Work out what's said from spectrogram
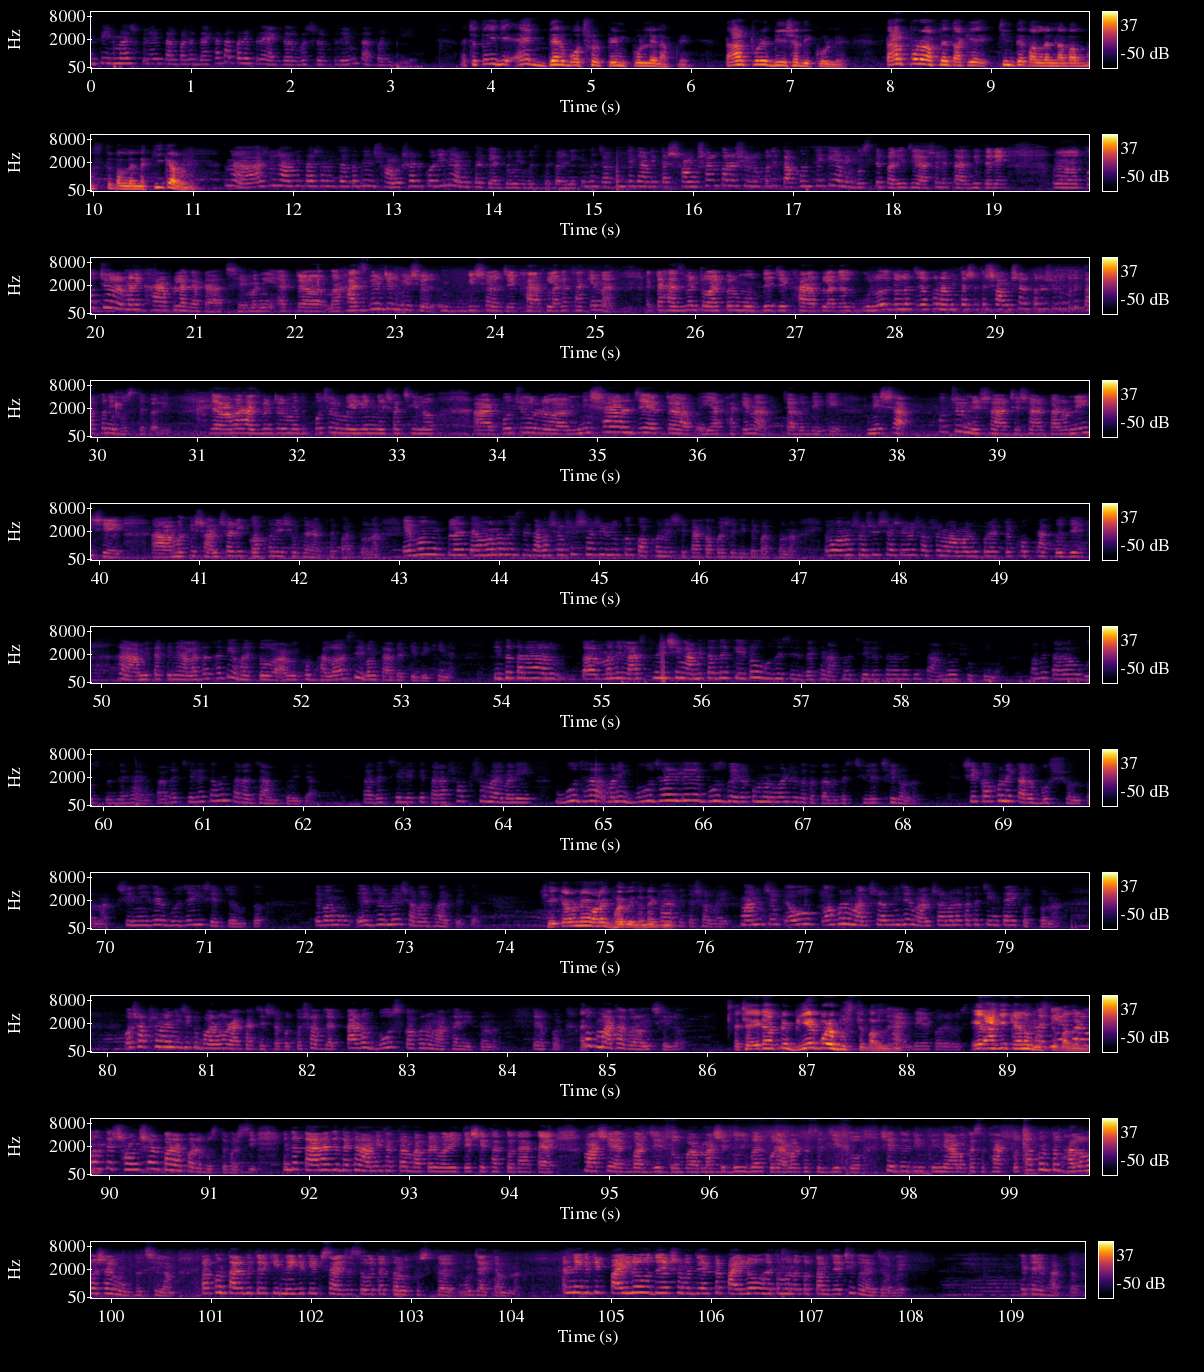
তিন মাস প্রেম তারপরে দেখা তারপরে প্রায় এক দেড় বছর প্রেম তারপরে বিয়ে। আচ্ছা তো এই যে এক দেড় বছর প্রেম করলেন আপনি তারপরে বিয়ে শাদী করলেন তারপরে আপনি তাকে চিনতে পারলেন না বা বুঝতে পারলেন না কি কারণে? না আসলে আমি তার সাথে যতদিন সংসার করিনি, আমি তাকে একদমই বুঝতে পারিনি। কিন্তু যখন থেকে আমি তার সংসার করা শুরু করি, তখন থেকেই আমি বুঝতে পারি যে আসলে তার ভিতরে প্রচুর মানে খারাপ লাগাটা আছে। মানে একটা হাজবেন্ডের বিষয় বিষয় যে খারাপ লাগা থাকে না, একটা হাজবেন্ড ওয়াইফের মধ্যে যে খারাপ লাগাগুলো, এগুলো যখন আমি তার সাথে সংসার করা শুরু করি, তখনই বুঝতে পারি। যে আমার হাজবেন্ডের মধ্যে প্রচুর মেলিং নেশা ছিল, আর প্রচুর নেশার যে একটা ইয়া থাকে না, চারিদিকে, নেশা প্রচুর নেশা টেশার কারণেই সে আমাকে সাংসারিক কখনোই সুখে রাখতে পারতো না। এবং প্লাস এমনও হয়েছে যে আমার শ্বশুর শাশুড়িকে কখনো সে টাকা পয়সা দিতে পারতো না। এবং আমার শ্বশুর শাশুড়ি সবসময় আমার উপরে একটা ক্ষোভ থাকতো যে হ্যাঁ আমি তাকে নিয়ে আলাদা থাকি, হয়তো আমি খুব ভালো আছি এবং তাদেরকে দেখি না। কিন্তু তারা মানে লাস্ট ফিনিশিং আমি তাদেরকে এটাও বুঝেছি যে, দেখেন, আপনার ছেলের কারণে কিন্তু আমিও সুখী না। তবে তারাও বুঝতো যে হ্যাঁ তাদের ছেলে কেমন, তারা জানতো এটা তাদের ছেলেকে তারা সব সময় মানে বুঝা মানে বুঝাইলে বুঝবে, এরকম মন মানসিকতা তাদের ছেলে ছিল না। সে কখনোই কারও বুঝ শুনতো না। সে নিজের বুঝেই সে চলতো এবং এর জন্যই সবাই ভয় পেত। সেই কারণে অনেক ভয় পেত নাকি? ভয় পেত সবাই। মানুষ ও কখনো মানুষ নিজের মান সম্মানের কথা চিন্তাই করতো না। ও সবসময় নিজেকে বড় রাখার চেষ্টা করতো সব জায়গায়। কারও বুঝ কখনো মাথায় নিত না। এরকম। খুব মাথা গরম ছিল। আচ্ছা এটা আপনি বিয়ের পরে বুঝতে পারলেন। হ্যাঁ বিয়ে করে বুঝতে এর আগে কেন বুঝতে পারলেন না? বলতে সংসার করার পরে বুঝতে পারছি। কিন্তু তার আগে দেখেন আমি থাকতাম বাপের বাড়িতে সে থাকতো ঢাকায়। মাসে একবার যেত বা মাসে দুইবার করে আমার কাছে যেত সে দুই দিন তিন দিন আমার কাছে থাকতো। তখন তো ভালোবাসায় মুগ্ধ ছিলাম। তখন তার ভিতরে কি নেগেটিভ সাইজ আছে ওইটা তো আমি খুঁজতে যাইতাম না। আর নেগেটিভ পাইলেও দু এক সময় দু একটা পাইলেও হয়তো মনে করতাম যে ঠিক হয়ে যাবে। এটাই ভাবতাম।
